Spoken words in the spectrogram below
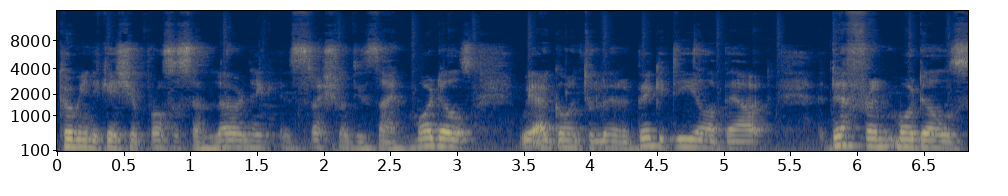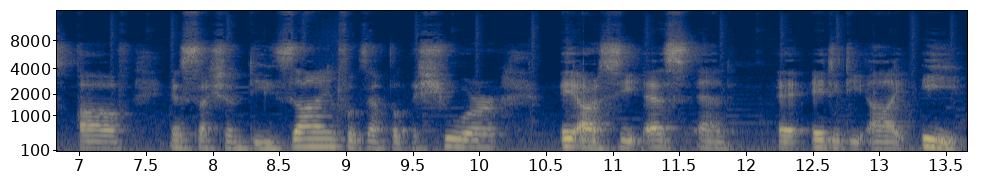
communication process and learning, instructional design models. We are going to learn a big deal about different models of instruction design, for example, Assure, ARCS, and ADDIE.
